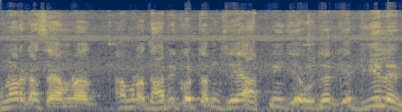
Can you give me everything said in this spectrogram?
ওনার কাছে আমরা আমরা দাবি করতাম যে আপনি যে ওদেরকে দিয়েলেন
